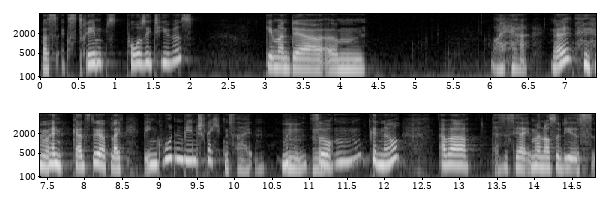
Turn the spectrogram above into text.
was extrem Positives. Jemand, der, ähm, oh ja, ne? Ich meine, kannst du ja vielleicht wie in guten wie in schlechten Zeiten. Ne? Mhm. So, mh, genau. Aber das ist ja immer noch so dieses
